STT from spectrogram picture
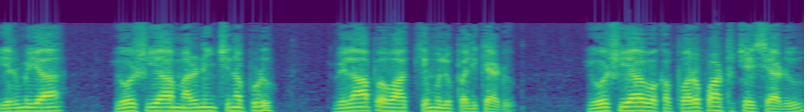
ఇర్మియా యోషియా మరణించినప్పుడు విలాపవాక్యములు పలికాడు. యోషియా ఒక పొరపాటు చేశాడు.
